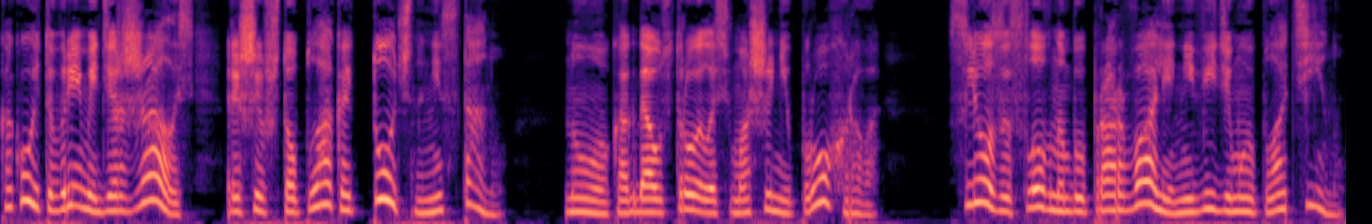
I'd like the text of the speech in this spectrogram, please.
Какое-то время держалась, решив, что плакать точно не стану. Но когда устроилась в машине Прохорова, слезы словно бы прорвали невидимую плотину.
